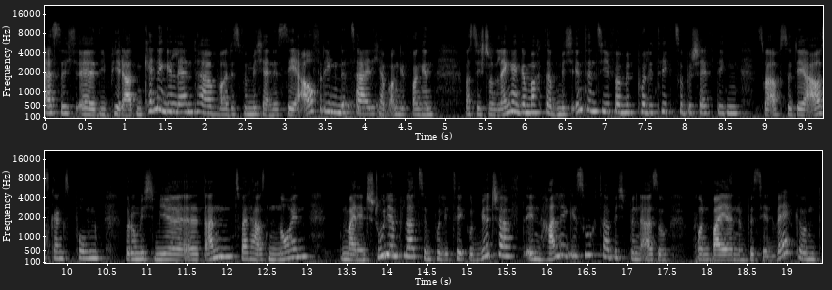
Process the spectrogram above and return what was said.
als ich äh, die Piraten kennengelernt habe, war das für mich eine sehr aufregende Zeit. Ich habe angefangen, was ich schon länger gemacht habe, mich intensiver mit Politik zu beschäftigen. Das war auch so der Ausgangspunkt, warum ich mir äh, dann 2009 meinen Studienplatz in Politik und Wirtschaft in Halle gesucht habe. Ich bin also von Bayern ein bisschen weg und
